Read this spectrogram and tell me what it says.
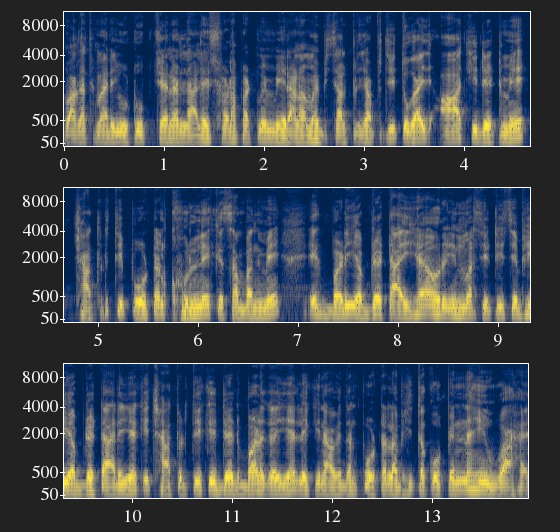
स्वागत हमारे यूट्यूब चैनल लालेश फटाफट में। मेरा नाम है विशाल प्रजापति। तो गाइज़ आज की डेट में छात्रवृत्ति पोर्टल खुलने के संबंध में एक बड़ी अपडेट आई है और यूनिवर्सिटी से भी अपडेट आ रही है कि छात्रवृत्ति की डेट बढ़ गई है, लेकिन आवेदन पोर्टल अभी तक ओपन नहीं हुआ है।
